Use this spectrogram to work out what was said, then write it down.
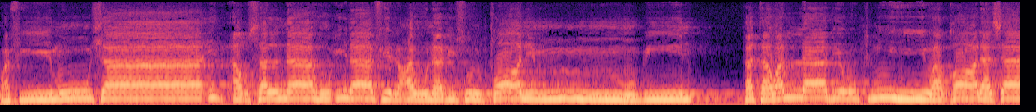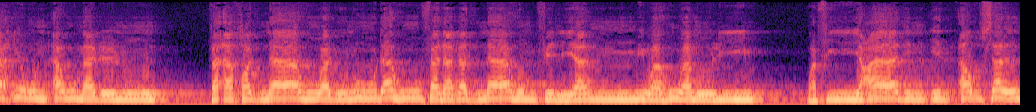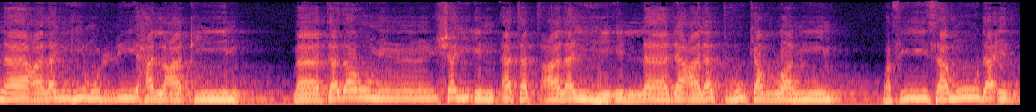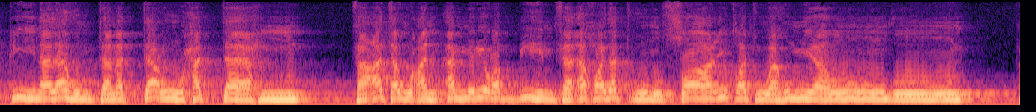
وفي موسى إذ أرسلناه إلى فرعون بسلطان مبين فتولى بركنه وقال ساحر أو مجنون فأخذناه وجنوده فنبذناهم في اليم وهو مليم. وفي عاد إذ أرسلنا عليهم الريح العقيم ما تذر من شيء أتت عليه إلا جعلته كالرميم وفي ثمود إذ قيل لهم تمتعوا حتى حين فعتوا عن أمر ربهم فأخذتهم الصاعقة وهم ينظرون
